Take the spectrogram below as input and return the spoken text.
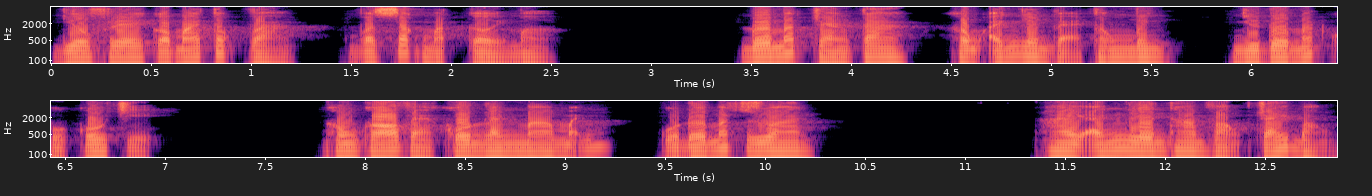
Geoffrey có mái tóc vàng và sắc mặt cởi mở. Đôi mắt chàng ta không ánh lên vẻ thông minh như đôi mắt của cô chị. Không có vẻ khôn lanh ma mãnh của đôi mắt Duan. Hay ánh lên tham vọng cháy bỏng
